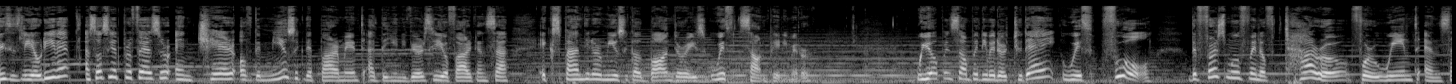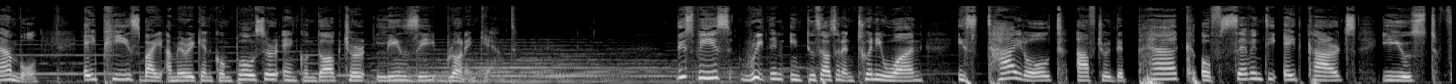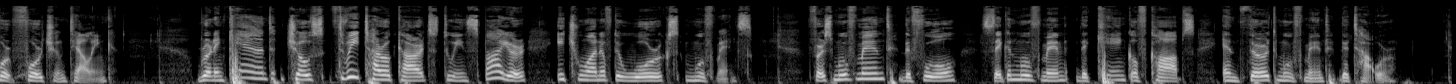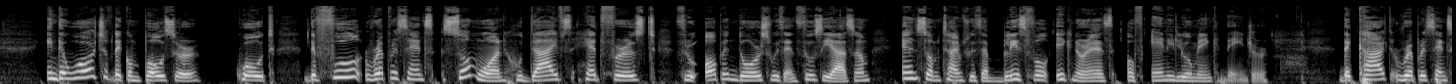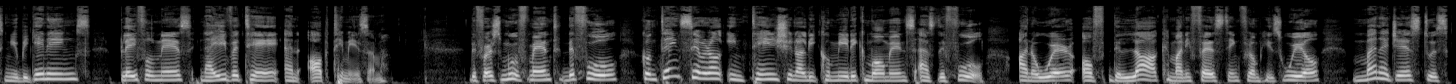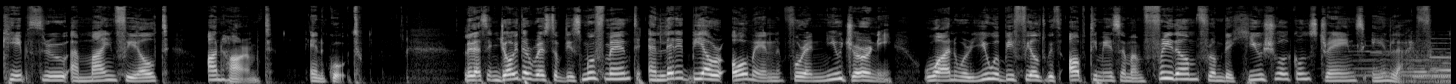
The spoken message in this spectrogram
This is Lia Uribe, Associate Professor and Chair of the Music Department at the University of Arkansas, expanding our musical boundaries with Sound Perimeter. We open Sound Perimeter today with Fool, the first movement of Tarot for Wind Ensemble, a piece by American composer and conductor Lindsay Bronnenkant. This piece, written in 2021, is titled after the pack of 78 cards used for fortune telling. Bronnenkant chose three tarot cards to inspire each one of the work's movements. First movement, the Fool, second movement, the King of Cups, and third movement, the Tower. In the words of the composer, Quote, the fool represents someone who dives headfirst through open doors with enthusiasm and sometimes with a blissful ignorance of any looming danger. The card represents new beginnings, playfulness, naivete, and optimism. The first movement, The Fool, contains several intentionally comedic moments as the fool, unaware of the luck manifesting from his will, manages to escape through a minefield unharmed. End quote. Let us enjoy the rest of this movement and let it be our omen for a new journey, one where you will be filled with optimism and freedom from the usual constraints in life.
